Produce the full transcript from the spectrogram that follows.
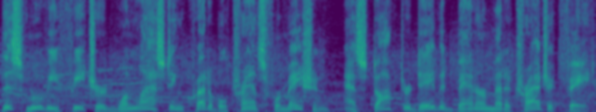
This movie featured one last incredible transformation as Dr. David Banner met a tragic fate,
